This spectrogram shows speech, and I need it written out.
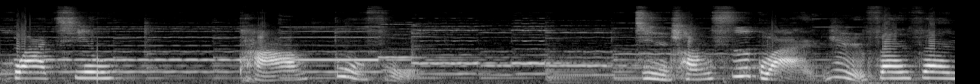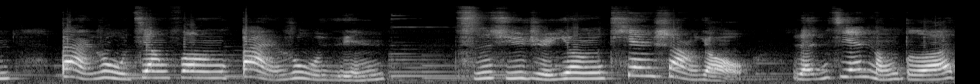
花卿，唐·杜甫。锦城丝管日纷纷，半入江风半入云。此曲只应天上有，人间能得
